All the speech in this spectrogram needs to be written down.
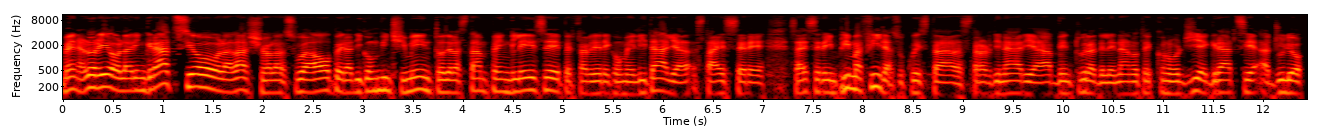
Bene, allora io la ringrazio, la lascio alla sua opera di convincimento della stampa inglese per far vedere come l'Italia sta essere, sta essere in prima fila su questa straordinaria avventura delle nanotecnologie, grazie a Giulio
